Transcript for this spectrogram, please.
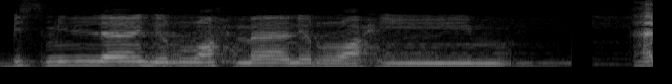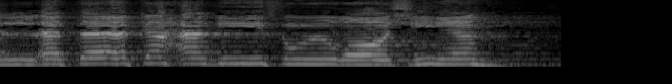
بسم الله الرحمن الرحيم. هل أتاك حديث الغاشية؟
